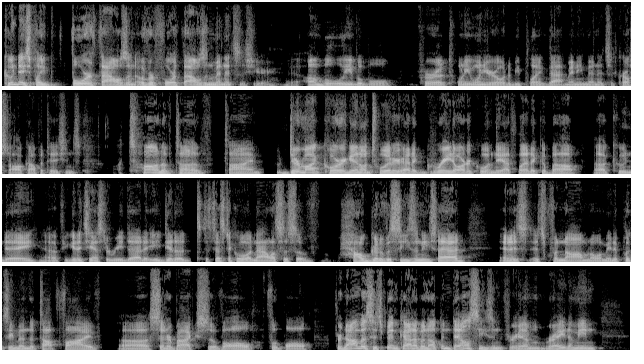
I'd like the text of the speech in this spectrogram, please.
Koundé's played 4,000, over 4,000 minutes this year. Unbelievable for a 21 year old to be playing that many minutes across all competitions. A ton of ton of time. Dermot Corrigan on Twitter had a great article in the Athletic about uh, Koundé. Uh, if you get a chance to read that, he did a statistical analysis of how good of a season he's had, and it's it's phenomenal. I mean, it puts him in the top five uh, center backs of all football. For Navas, it's been kind of an up and down season for him, right? I mean,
